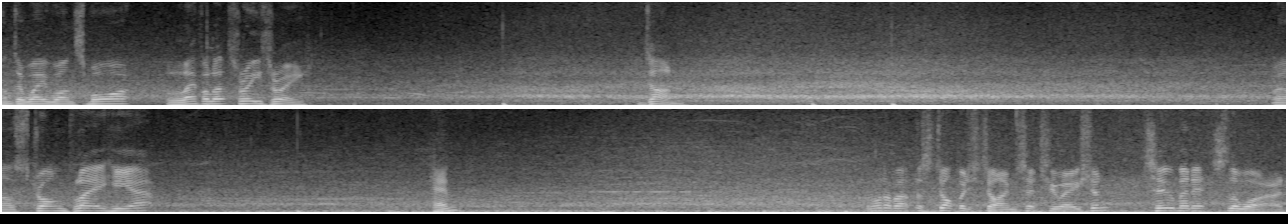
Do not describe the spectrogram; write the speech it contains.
Underway once more, level at 3-3. Done. Well, strong play here. Hemp. What about the stoppage time situation? Two minutes the word.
